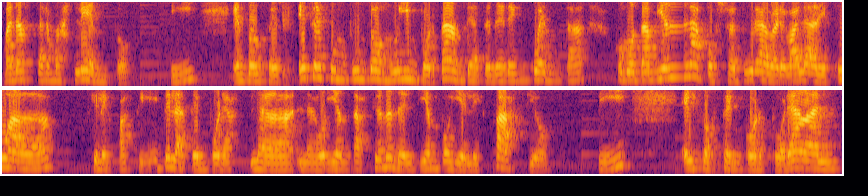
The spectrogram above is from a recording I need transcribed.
van a ser más lentos, ¿sí? Entonces, ese es un punto muy importante a tener en cuenta, como también la apoyatura verbal adecuada que les facilite la, la, la orientación en el tiempo y el espacio, ¿sí? el sostén corporal,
